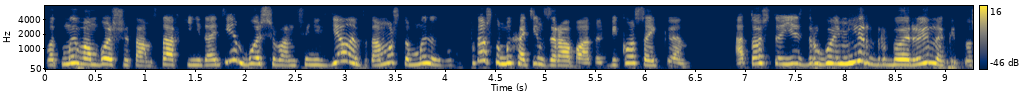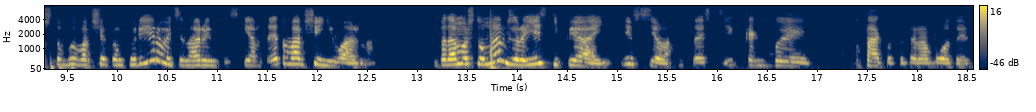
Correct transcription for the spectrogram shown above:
вот мы вам больше там ставки не дадим, больше вам ничего не сделаем, потому что мы, потому что мы хотим зарабатывать, because I can. А то, что есть другой мир, другой рынок, и то, что вы вообще конкурируете на рынке с кем-то, это вообще не важно. Потому что у менеджера есть KPI, и все. То есть и как бы вот так вот это работает.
